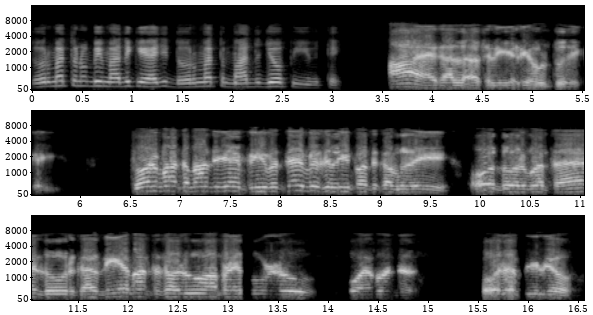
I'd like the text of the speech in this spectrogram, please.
ਦੁਰਮਤ ਨੂੰ ਵੀ ਮਦ ਕਿਹਾ ਜੀ ਦੁਰਮਤ ਮਦ ਜੋ ਪੀਵਤੇ। ਆ ਹੈ ਗੱਲ ਅਸਲੀ ਜਿਹੜੀ ਹੁਣ ਤੁਸੀਂ ਕਹੀ। ਦੁਰਮਤ ਬੰਦ ਜੇ ਪੀਵਤੇ ਬਿਗਲੀ ਪਤ ਕਮਲੀ। ਉਹ ਦੁਰਮਤ ਹੈ ਦੂਰ ਕਰਦੀ ਹੈ ਮਤ ਤੁਹਾਨੂੰ ਆਪਣੇ ਕੋਲ ਲੋ ਉਹ ਬੰਦ ਉਹ ਨਾ ਪੀ ਲਿਓ।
